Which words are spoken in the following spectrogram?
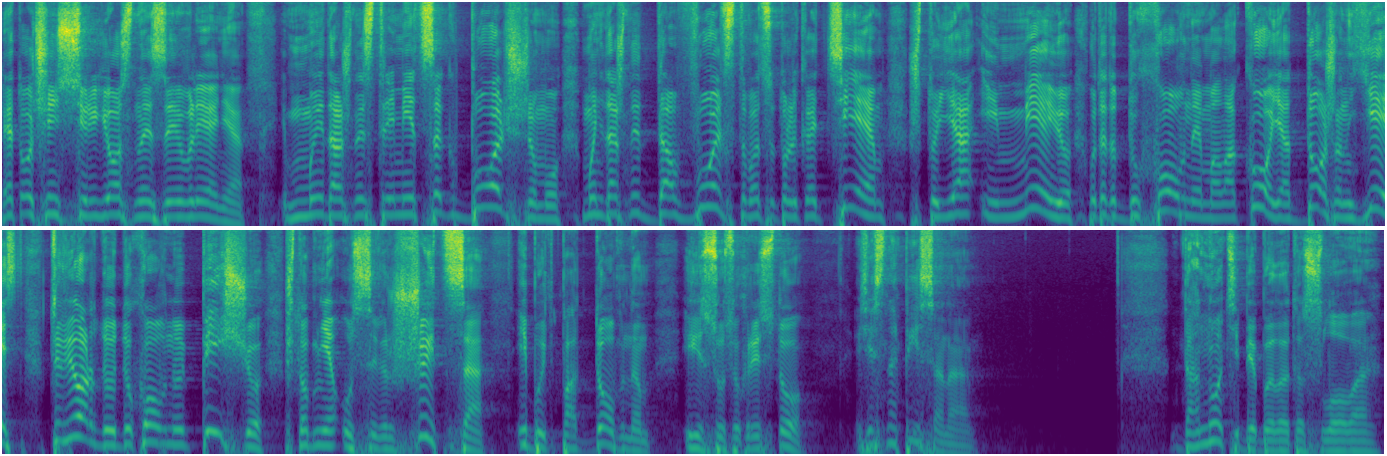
это очень серьезное заявление. Мы должны стремиться к большему. Мы не должны довольствоваться только тем, что я имею вот это духовное молоко. Я должен есть твердую духовную пищу, чтобы мне усовершиться и быть подобным Иисусу Христу. И здесь написано, дано тебе было это слово,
